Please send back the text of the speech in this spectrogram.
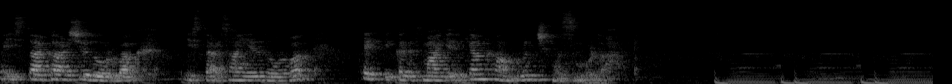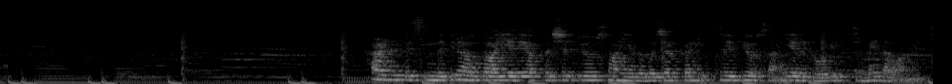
Ve ister karşıya doğru bak, istersen yere doğru bak. Tek dikkat etmen gereken kamburun çıkmasın burada. Her nefesinde biraz daha yere yaklaşabiliyorsan ya da bacaklarını ittirebiliyorsan yere doğru ittirmeye devam et.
